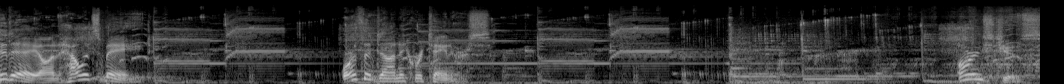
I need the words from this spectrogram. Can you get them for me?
Today on How It's Made Orthodontic Retainers. Orange juice.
